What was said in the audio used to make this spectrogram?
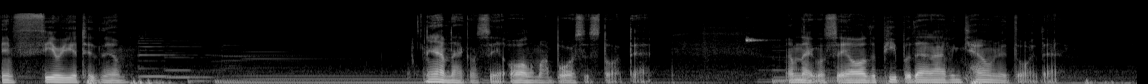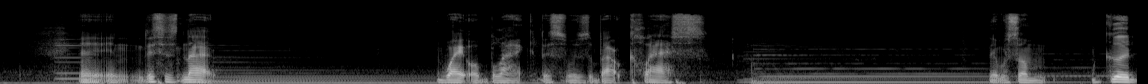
inferior to them. Yeah, I'm not going to say all of my bosses thought that. I'm not going to say all the people that I've encountered thought that. And, and this is not white or black. This was about class. There were some good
